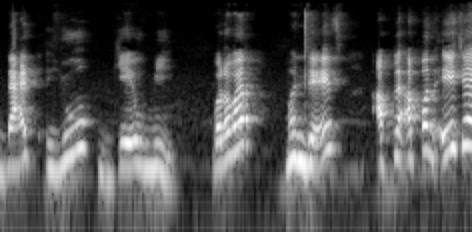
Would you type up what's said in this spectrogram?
that you gave me बरोबर? म्हणजेच आपल्या आपण ए च्या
